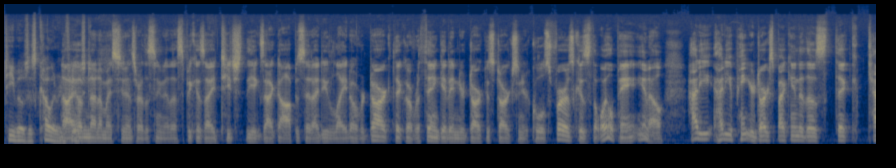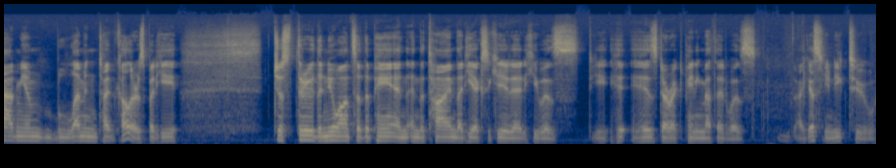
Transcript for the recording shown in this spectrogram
Thiebaud's is color No, I hope none of my students are listening to this because I teach the exact opposite. I do light over dark, thick over thin. Get in your darkest darks and your cools first, because the oil paint, you know, how do you how do you paint your darks back into those thick cadmium lemon type colors? But he just through the nuance of the paint and, and the time that he executed it, he was he, his direct painting method was, I guess, unique to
